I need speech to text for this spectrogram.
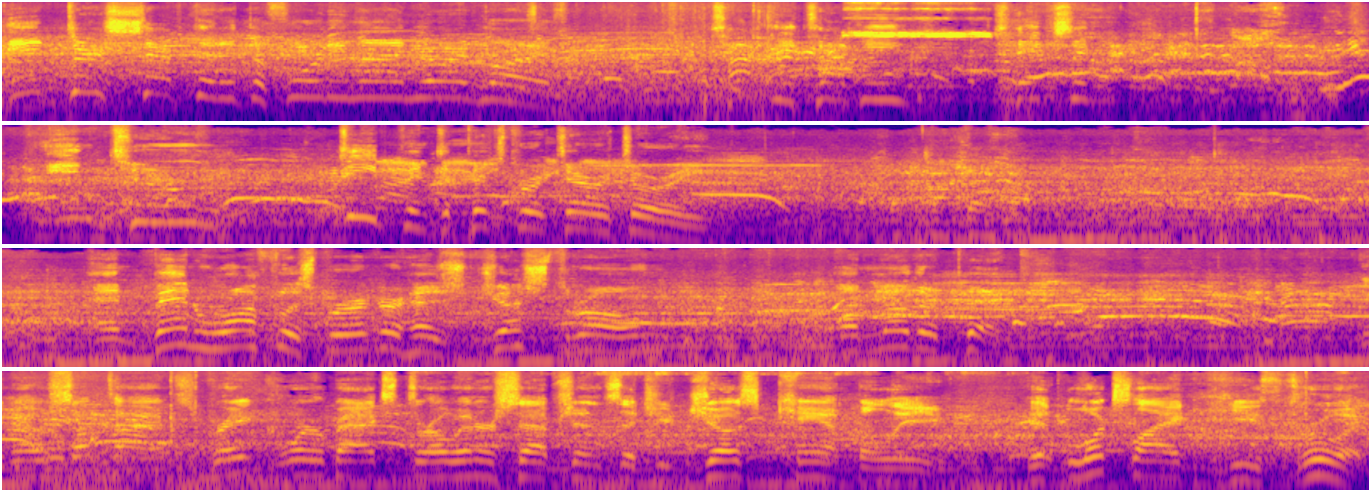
Intercepted at the 49-yard line. Takitaki takes it into deep into Pittsburgh territory. And Ben Roethlisberger has just thrown another pick. Know, sometimes great quarterbacks throw interceptions that you just can't believe. It looks like he threw it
